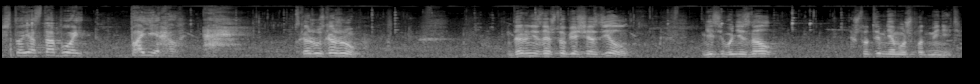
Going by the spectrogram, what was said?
что я с тобой поехал. Скажу, скажу. Даже не знаю, что бы я сейчас сделал, если бы не знал, что ты меня можешь подменить.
